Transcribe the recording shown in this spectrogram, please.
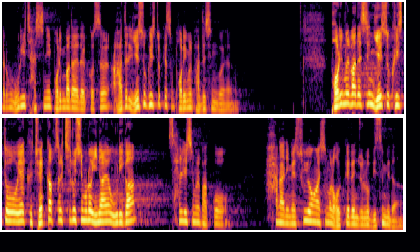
여러분, 우리 자신이 버림받아야 될 것을 아들 예수 그리스도께서 버림을 받으신 거예요. 버림을 받으신 예수 그리스도의 그 죄값을 치르심으로 인하여 우리가 살리심을 받고 하나님의 수용하심을 얻게 된 줄로 믿습니다.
